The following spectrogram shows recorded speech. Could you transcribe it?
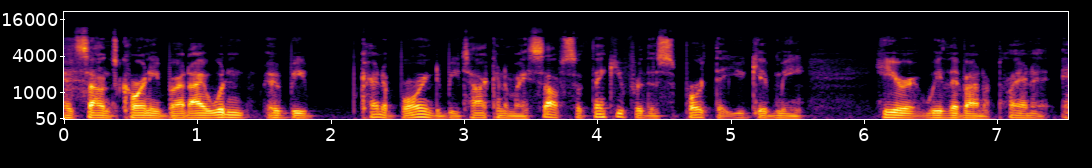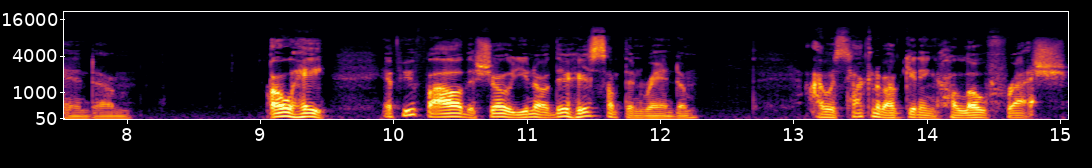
It sounds corny, but I wouldn't, it would be kind of boring to be talking to myself. So thank you for the support that you give me here We Live on a Planet. And, um, oh, hey, if you follow the show, you know, there is something random. I was talking about getting Hello Fresh,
